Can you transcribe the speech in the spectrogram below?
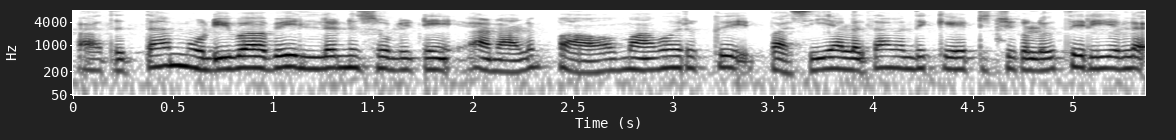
அதுதான் முடிவாகவே இல்லைன்னு சொல்லிட்டேன். ஆனாலும் பாவமாகவும் இருக்கு. பசியால் தான் வந்து கேட்டுச்சுக்களோ தெரியலை.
